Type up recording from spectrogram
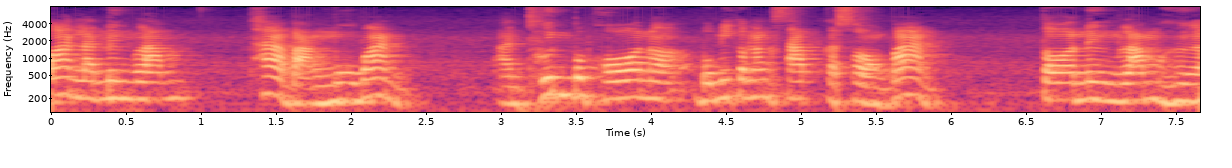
บ้านละหนึ่งลำถ้าบางหมู่บ้านอันทุนบ่พอเนาะบ่มีกำลังทรัพย์ก็สองบ้าน ต่อหนึ่งลำเหือ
